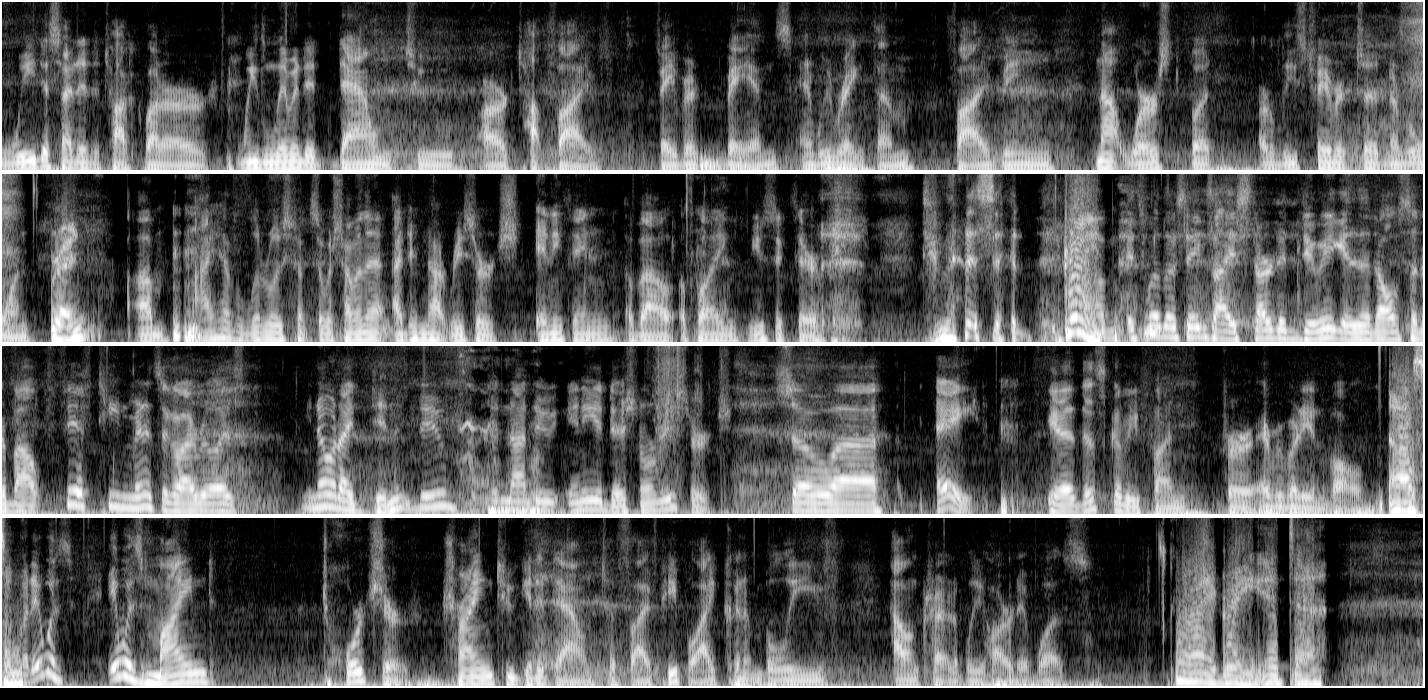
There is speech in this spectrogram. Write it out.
We decided to talk about our. We limited down to our top five favorite bands, and we ranked them. Five being not worst, but our least favorite to number one. Right. Um, I have literally spent so much time on that. I did not research anything about applying music therapy to medicine. Great. Um, it's one of those things I started doing, and then all of a sudden, about 15 minutes ago, I realized, you know what I didn't do? Did not do any additional research. So, uh, hey, yeah, this is gonna be fun for everybody involved. Awesome. But it was it was mind torture trying to get it down to five people. I couldn't believe how incredibly hard it was. No, I agree. It. Uh,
